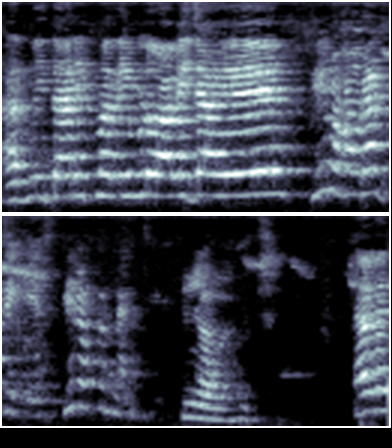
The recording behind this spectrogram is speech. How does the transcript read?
આજની તારીખમાં લીમડો આવી જાય હવે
